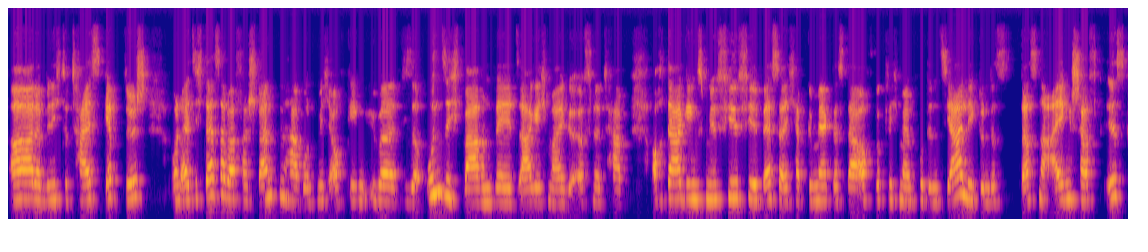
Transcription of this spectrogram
ah, da bin ich total skeptisch. Und als ich das aber verstanden habe und mich auch gegenüber dieser unsichtbaren Welt, sage ich mal, geöffnet habe, auch da ging es mir viel, viel besser. Ich habe gemerkt, dass da auch wirklich mein Potenzial liegt und dass das eine Eigenschaft ist,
